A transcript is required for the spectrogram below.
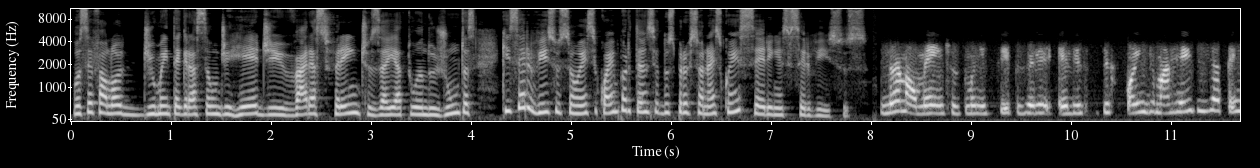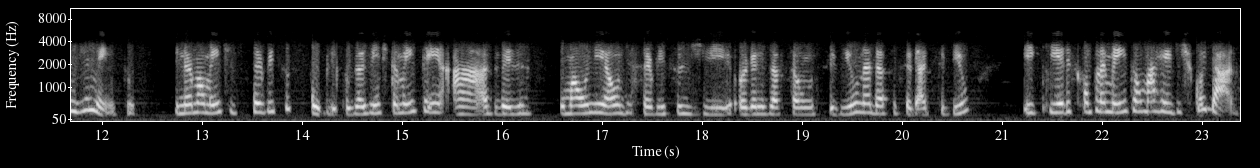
Você falou de uma integração de rede, várias frentes aí atuando juntas. Que serviços são esses? Qual a importância dos profissionais conhecerem esses serviços? Normalmente, os municípios eles, eles dispõem de uma rede de atendimento e normalmente de serviços públicos. A gente também tem, às vezes, uma união de serviços de organização civil, né, da sociedade civil, e que eles complementam uma rede de cuidados.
